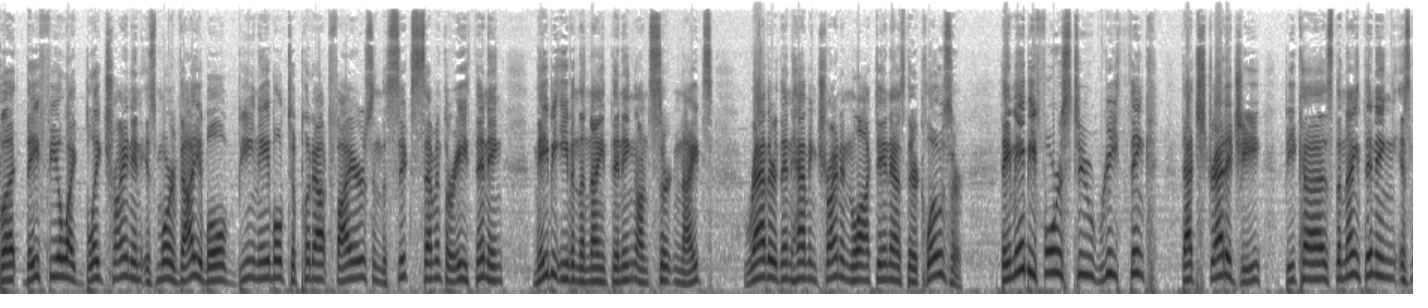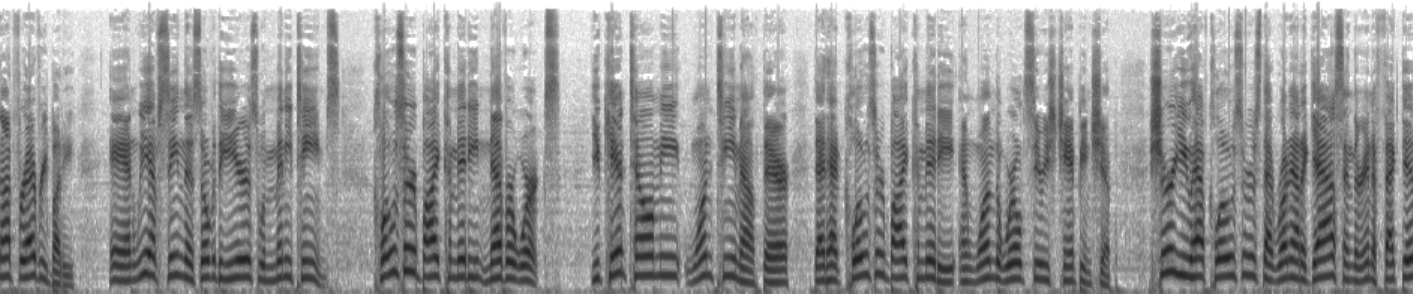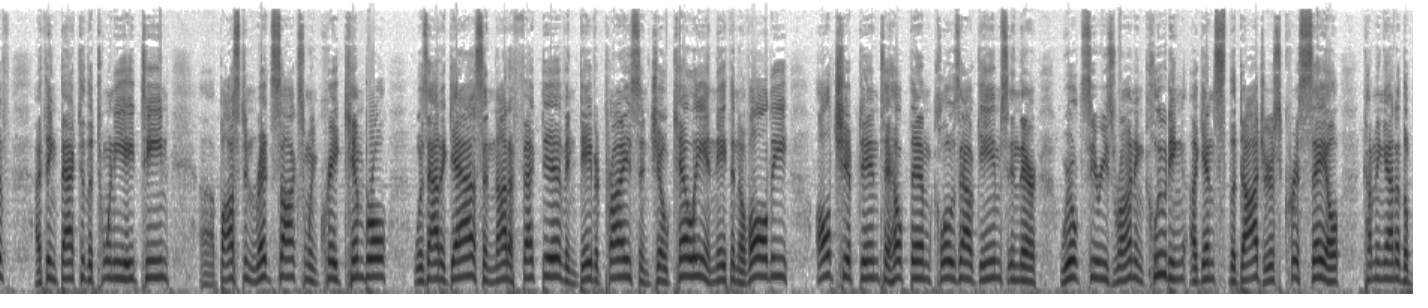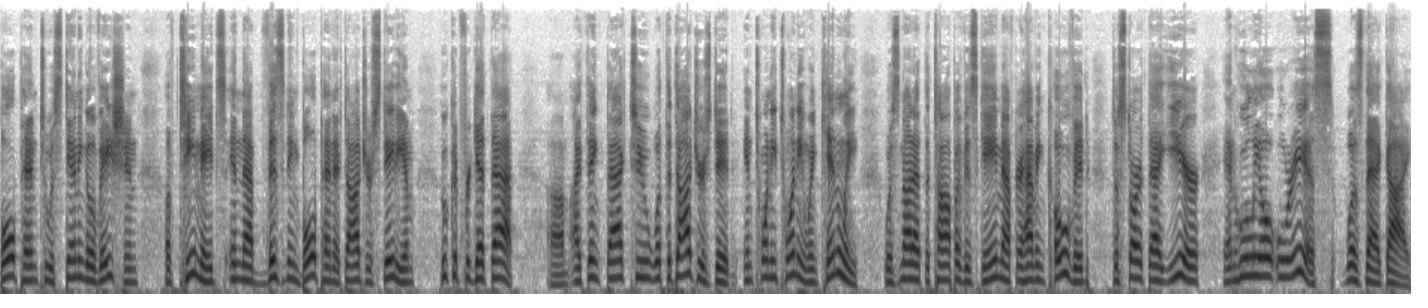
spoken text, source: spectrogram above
but they feel like Blake Treinen is more valuable being able to put out fires in the sixth, seventh, or eighth inning, maybe even the ninth inning on certain nights, rather than having Treinen locked in as their closer. They may be forced to rethink that strategy because the ninth inning is not for everybody. And we have seen this over the years with many teams. Closer by committee never works. You can't tell me one team out there that had closer by committee and won the World Series championship. Sure, you have closers that run out of gas and they're ineffective. I think back to the 2018 uh, Boston Red Sox when Craig Kimbrel was out of gas and not effective, and David Price and Joe Kelly and Nathan Eovaldi all chipped in to help them close out games in their World Series run, including against the Dodgers. Chris Sale coming out of the bullpen to a standing ovation of teammates in that visiting bullpen at Dodger Stadium. Who could forget that? Um, I think back to what the Dodgers did in 2020 when Kenley was not at the top of his game after having COVID to start that year, and Julio Urias was that guy.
